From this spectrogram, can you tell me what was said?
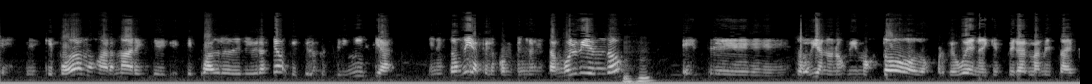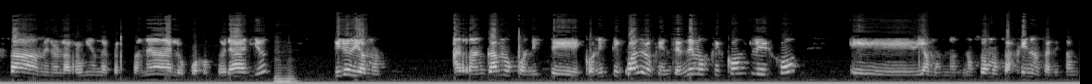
este, que podamos armar este, este cuadro de liberación, que creo que se inicia en estos días, que los compañeros están volviendo. este, todavía no nos vimos todos, porque bueno, hay que esperar la mesa de examen o la reunión de personal o por los horarios, pero digamos, arrancamos con este, con este cuadro que entendemos que es complejo, eh, digamos, no, no, somos ajenos a que estamos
